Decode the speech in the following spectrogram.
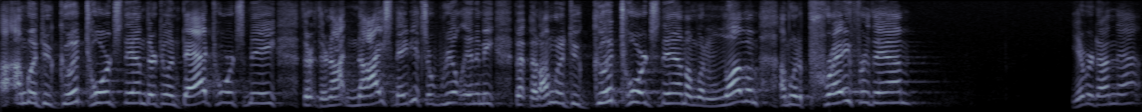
I'm going to do good towards them. They're doing bad towards me. They're, they're not nice. Maybe it's a real enemy, but, but I'm going to do good towards them. I'm going to love them. I'm going to pray for them. You ever done that?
